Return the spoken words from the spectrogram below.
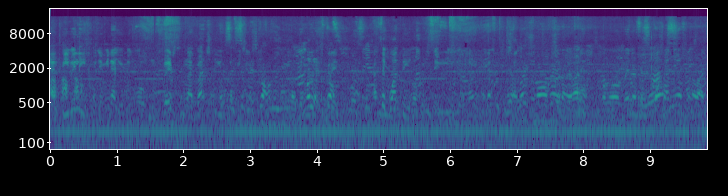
al pibe le dije, oye, mira, yo tengo un first, un advance y un proficiency. Lo tengo los tres. ¿Hace cuánto? Digo, pues sí, claro, me vale. Como menos de dos años, no vale.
